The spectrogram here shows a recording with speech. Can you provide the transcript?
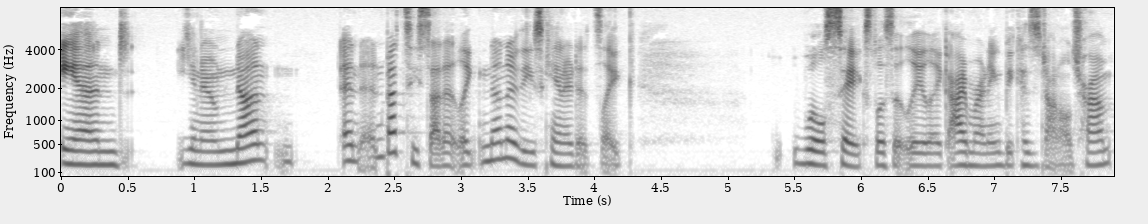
and, you know, none, and, and Betsy said it, like, none of these candidates, like, will say explicitly, like, I'm running because Donald Trump,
